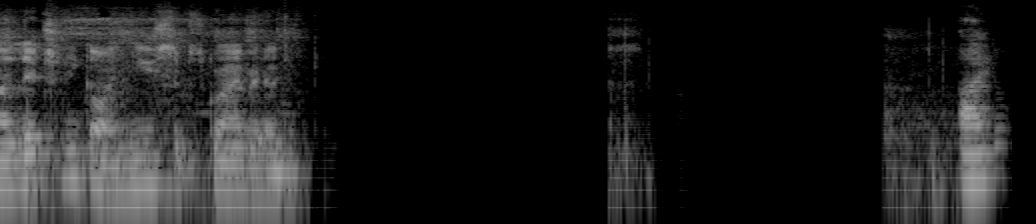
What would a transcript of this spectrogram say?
I literally got a new subscriber notification. I don't.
